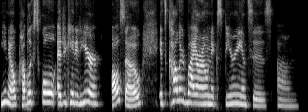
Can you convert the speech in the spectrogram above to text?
You know public school educated here also it's colored by our own experiences um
